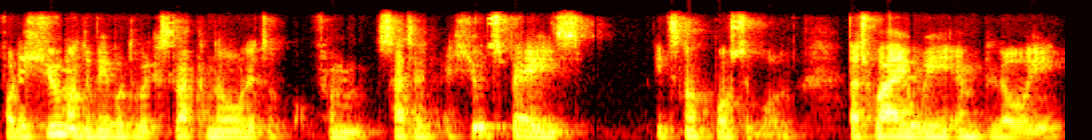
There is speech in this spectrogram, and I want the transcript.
for a human to be able to extract knowledge from such a, a, huge space, it's not possible. That's why we employ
